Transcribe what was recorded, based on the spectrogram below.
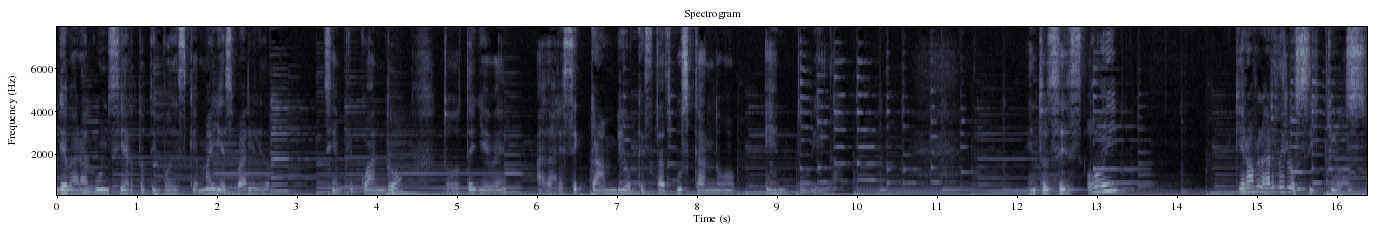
llevar algún cierto tipo de esquema y es válido, siempre y cuando todo te lleve a dar ese cambio que estás buscando en tu vida. Entonces, hoy quiero hablar de los ciclos.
